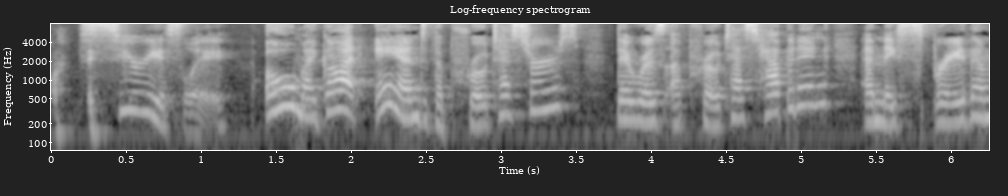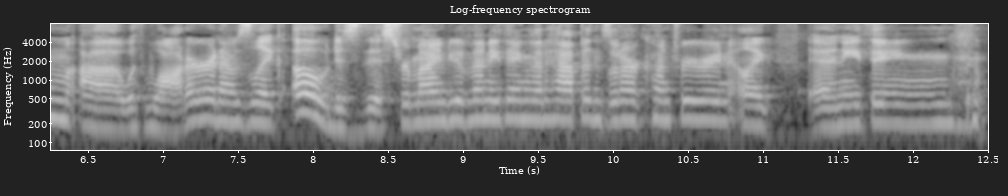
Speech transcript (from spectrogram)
Seriously. Oh my God. And the protesters, there was a protest happening and they spray them uh, with water. And I was like, oh, does this remind you of anything that happens in our country right now? Like anything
